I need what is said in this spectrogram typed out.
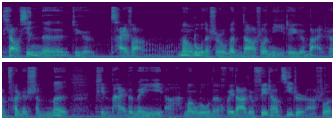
挑衅的这个采访梦露的时候，问到说：“你这个晚上穿着什么品牌的内衣啊？”梦露的回答就非常机智啊，说。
